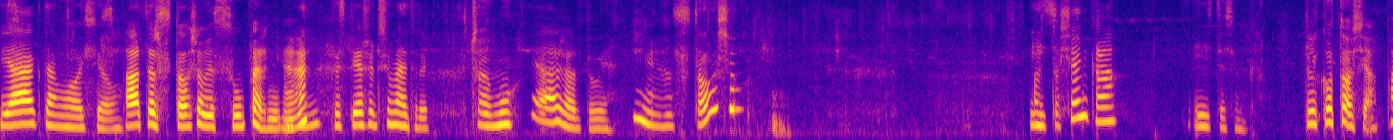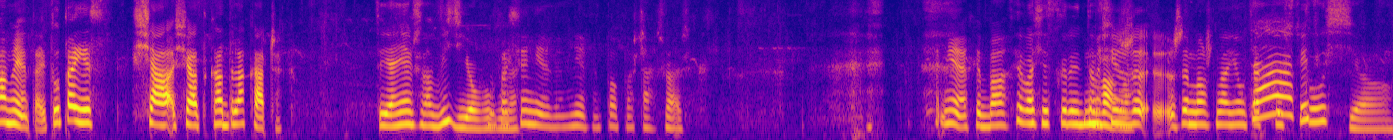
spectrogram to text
Jak tam osioł? Spacer z Tosią jest super, nie? Mhm. To jest pierwsze trzy metry. Czemu? Ja żartuję. Nie, z Tosią? I Idź. Tosieńka. Idź, Tosiunka. Tylko Tosia, pamiętaj, tutaj jest sia, siatka dla kaczek. Ty, ja nie wiem, czy ona widzi ją w No ogóle. właśnie nie wiem, nie wiem, popatrz. Patrz, patrz. Nie, chyba Chyba się zorientowała. myślisz, że, że można ją tak, tak, puścić? pusio.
